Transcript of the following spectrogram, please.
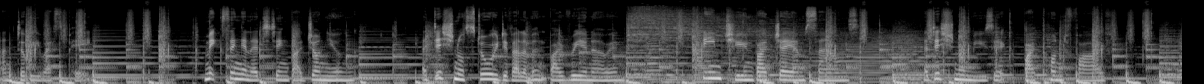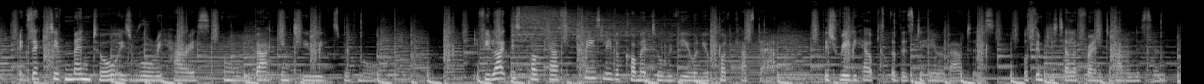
and WSP. Mixing and editing by John Young. Additional story development by Rian Owen. Theme tune by JM Sounds. Additional music by Pond 5. Executive mentor is Rory Harris, and we'll be back in two weeks with more. If you like this podcast, please leave a comment or review on your podcast app. This really helps others to hear about us, or simply tell a friend to have a listen.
